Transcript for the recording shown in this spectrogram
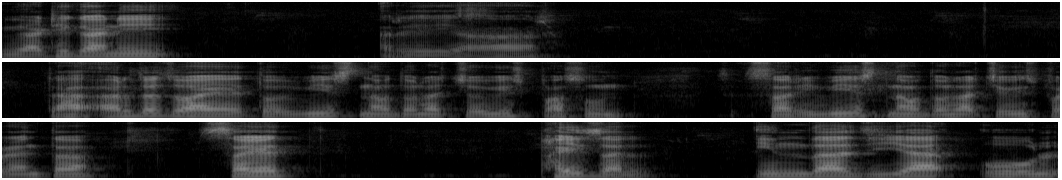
या ठिकाणी अरे यार. तर हा अर्ज जो आहे तो वीस नऊ दोन हजार चोवीसपासून सॉरी वीस नऊ दोन हजार चोवीसपर्यंत Syed Faisal in the Zia ul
